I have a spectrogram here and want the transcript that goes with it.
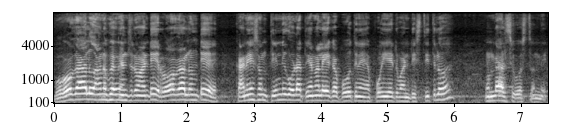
భోగాలు అనుభవించడం అంటే రోగాలు ఉంటే కనీసం తిండి కూడా తినలేకపోతే పోయేటువంటి స్థితిలో ఉండాల్సి వస్తుంది.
